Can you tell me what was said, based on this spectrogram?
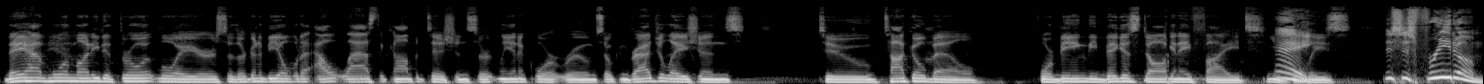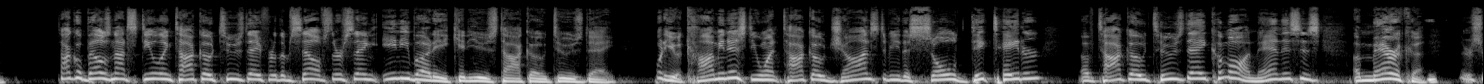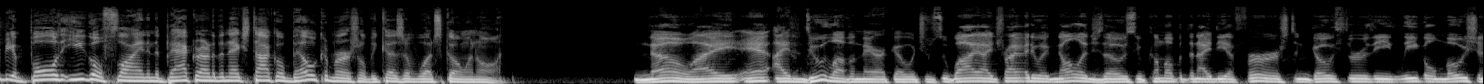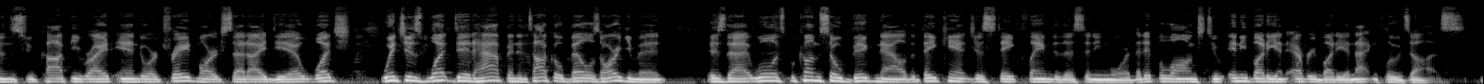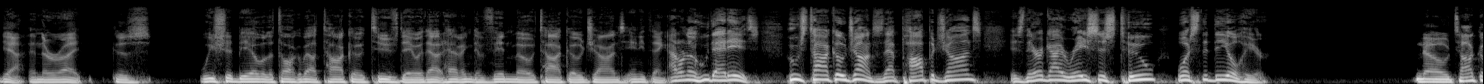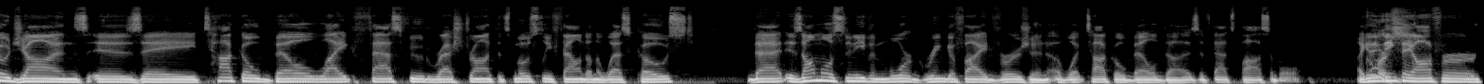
they have more money to throw at lawyers. So, they're going to be able to outlast the competition, certainly in a courtroom. So, congratulations to Taco Bell for being the biggest dog in a fight. You hey, bullies. this is freedom. Taco Bell's not stealing Taco Tuesday for themselves. They're saying anybody can use Taco Tuesday. What are you, a communist? Do you want Taco John's to be the sole dictator of Taco Tuesday? Come on, man. This is America. There should be a bald eagle flying in the background of the next Taco Bell commercial because of what's going on. No, I eh, I do love America, which is why I try to acknowledge those who come up with an idea first and go through the legal motions to copyright and or trademark that idea, which which is what did happen. And Taco Bell's argument is that well, it's become so big now that they can't just stake claim to this anymore; that it belongs to anybody and everybody, and that includes us. Yeah, and they're right because we should be able to talk about Taco Tuesday without having to Venmo Taco John's anything. I don't know who that is. Who's Taco John's? Is that Papa John's? Is there a guy racist too? What's the deal here? No, Taco John's is a Taco Bell like fast food restaurant that's mostly found on the West Coast. That is almost an even more gringified version of what Taco Bell does, if that's possible. Like, I think they offer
